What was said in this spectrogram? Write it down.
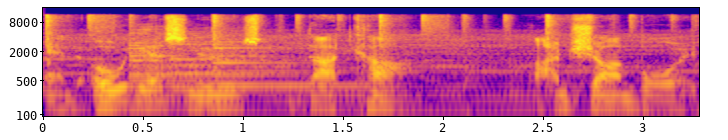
and oesnews.com. I'm Sean Boyd.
